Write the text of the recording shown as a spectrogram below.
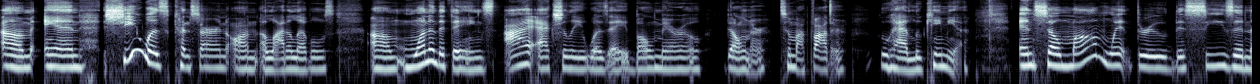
Um, and she was concerned on a lot of levels. Um, one of the things, I actually was a bone marrow donor to my father who had leukemia. And so mom went through this season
